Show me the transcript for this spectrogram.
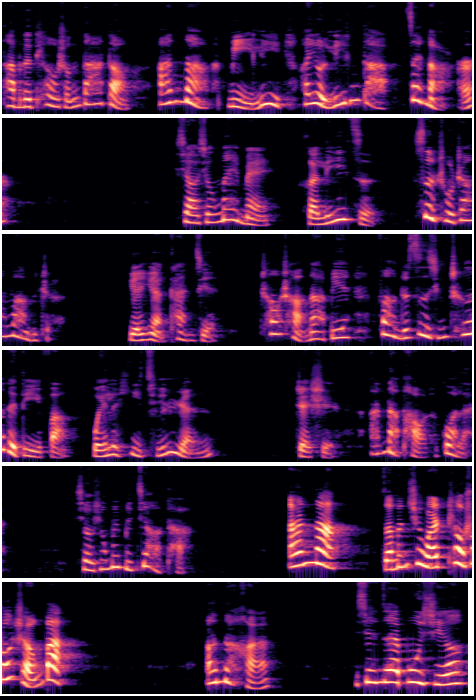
他们的跳绳搭档安娜、米莉还有琳达在哪儿？小熊妹妹和梨子。四处张望着，远远看见操场那边放着自行车的地方围了一群人。这时，安娜跑了过来，小熊妹妹叫她：“安娜，咱们去玩跳双绳吧。”安娜喊：“现在不行，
